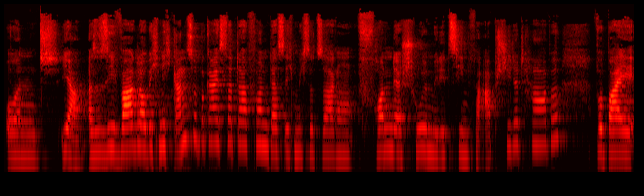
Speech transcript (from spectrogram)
und ja, also sie war, glaube ich, nicht ganz so begeistert davon, dass ich mich sozusagen von der Schulmedizin verabschiedet habe. Wobei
